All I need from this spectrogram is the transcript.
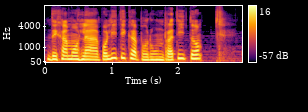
Dejamos la política por un ratito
